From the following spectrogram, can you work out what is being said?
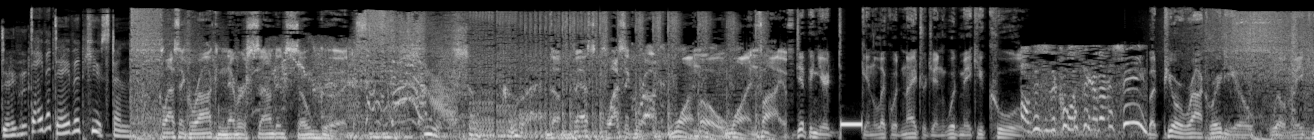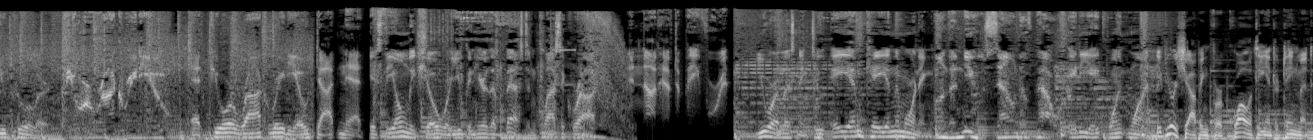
David? David? David Houston. Classic rock never sounded so good. So good. The best classic rock. 1015. Dipping your d in liquid nitrogen would make you cool. Oh, this is the coolest thing I've ever seen. But Pure Rock Radio will make you cooler. Pure Rock Radio. At PureRockRadio.net. It's the only show where you can hear the best in classic rock and not have to pay for it. You are listening to AMK in the morning on the new Sound of Power 88.1. If you're shopping for quality entertainment,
